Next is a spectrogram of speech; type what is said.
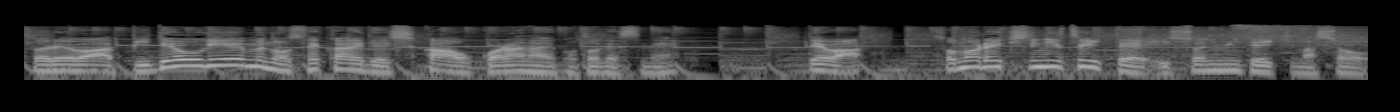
それはビデオゲームの世界でしか起こらないことですね。ではその歴史について一緒に見ていきましょう。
